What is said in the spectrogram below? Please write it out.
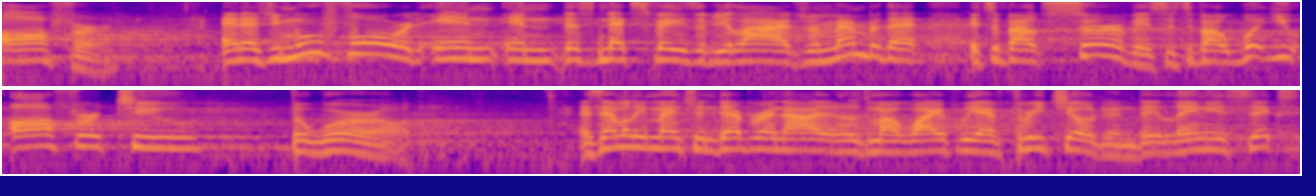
offer. And as you move forward in, in this next phase of your lives, remember that it's about service, it's about what you offer to the world. As Emily mentioned, Deborah and I, who's my wife, we have three children. Delaney is six,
